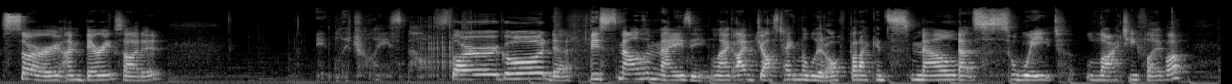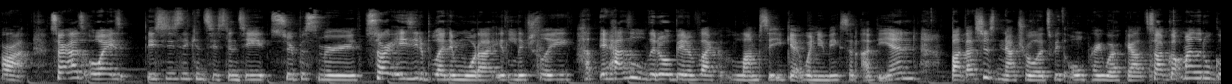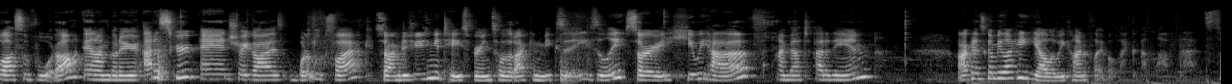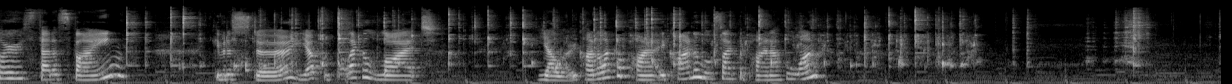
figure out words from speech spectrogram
So I'm very excited. It literally smells so good. This smells amazing. Like I've just taken the lid off, but I can smell that sweet, lighty flavor. Alright, so as always, this is the consistency, super smooth, so easy to blend in water. It literally, it has a little bit of like lumps that you get when you mix it at the end, but that's just natural. It's with all pre-workouts. So I've got my little glass of water and I'm gonna add a scoop and show you guys what it looks like. So I'm just using a teaspoon so that I can mix it easily. So here we have, I'm about to add it in. I reckon it's gonna be like a yellowy kind of flavor. Like, I love that. So satisfying. Give it a stir. Yep, we've got like a light yellow, kind of like a pine. It kind of looks like the pineapple one.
